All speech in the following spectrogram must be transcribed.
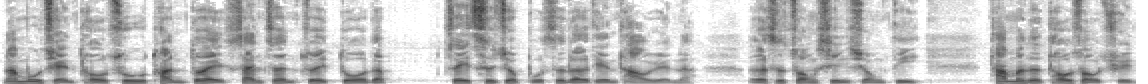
那目前投出团队三振最多的这一次就不是乐天桃园了，而是中信兄弟。他们的投手群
